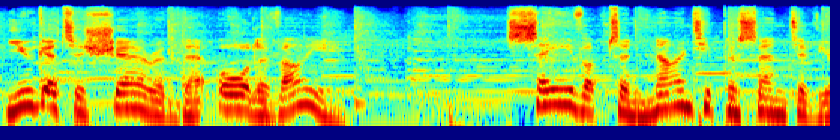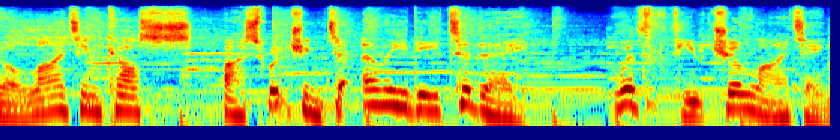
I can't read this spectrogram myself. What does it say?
you get a share of their order value. Save up to 90% of your lighting costs by switching to LED today with Future Lighting.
